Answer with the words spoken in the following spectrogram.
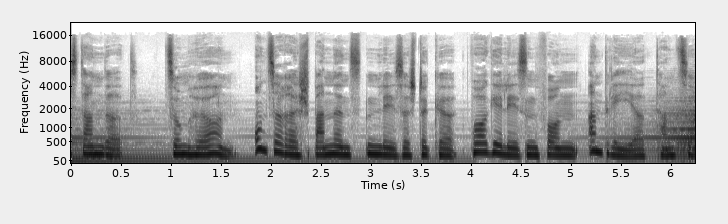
Der Standard. Zum Hören. Unsere spannendsten Lesestücke. Vorgelesen von Andrea Tanzer.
